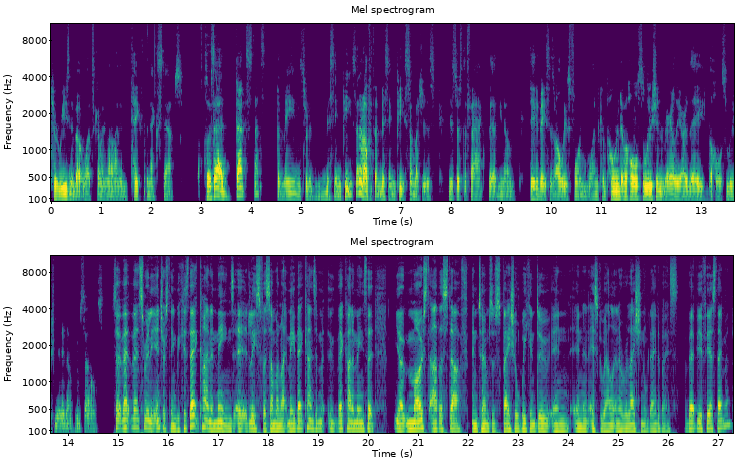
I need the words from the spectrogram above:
to reason about what's going on and take the next steps so sad. That's that's the main sort of missing piece. I don't know if it's a missing piece so much as it's just the fact that you know databases always form one component of a whole solution. Rarely are they the whole solution in and of themselves. So that that's really interesting because that kind of means, at least for someone like me, that kinds of that kind of means that you know most other stuff in terms of spatial we can do in in an SQL in a relational database. Would that be a fair statement?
